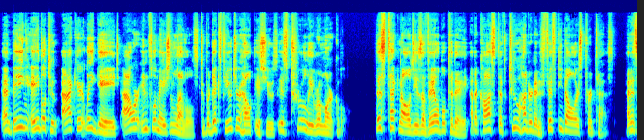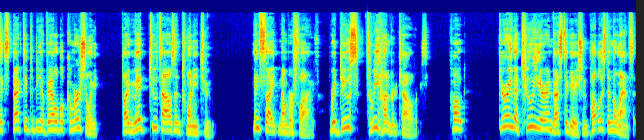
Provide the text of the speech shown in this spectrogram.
and being able to accurately gauge our inflammation levels to predict future health issues is truly remarkable. This technology is available today at a cost of $250 per test and is expected to be available commercially by mid 2022. Insight number 5 Reduce 300 calories. Quote During a two year investigation published in The Lancet,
